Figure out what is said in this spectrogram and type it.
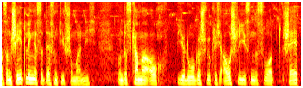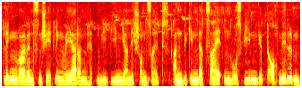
Also ein Schädling ist er definitiv schon mal nicht. Und das kann man auch biologisch wirklich ausschließen, das Wort Schädling, weil wenn es ein Schädling wäre, dann hätten die Bienen ja nicht schon seit Anbeginn der Zeiten, wo es Bienen gibt, auch Milben.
